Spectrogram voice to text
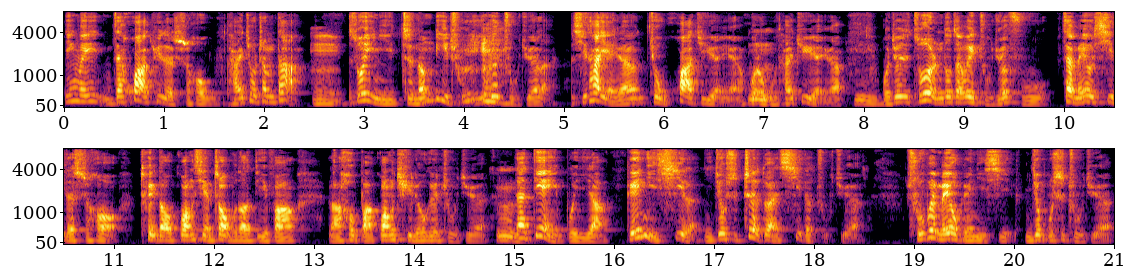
因为你在话剧的时候舞台就这么大，嗯，所以你只能立出一个主角来，其他演员就话剧演员或者舞台剧演员，嗯，我觉得所有人都在为主角服务，在没有戏的时候退到光线照不到地方。然后把光驱留给主角，嗯但电影不一样，给你戏了，你就是这段戏的主角。除非没有给你戏，你就不是主角。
